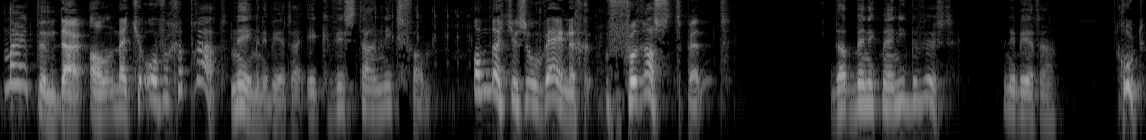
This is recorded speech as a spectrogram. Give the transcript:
Maarten daar al met je over gepraat? Nee, meneer Beerta, ik wist daar niks van. Omdat je zo weinig verrast bent? Dat ben ik mij niet bewust, meneer Beerta. Goed.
